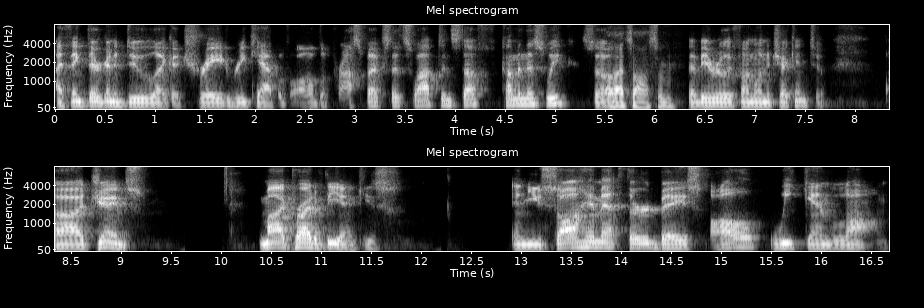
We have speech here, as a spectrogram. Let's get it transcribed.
I think they're going to do like a trade recap of all the prospects that swapped and stuff coming this week. So Oh, that's awesome. That'd be a really fun one to check into. Uh, James, my pride of the Yankees, and you saw him at third base all weekend long.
